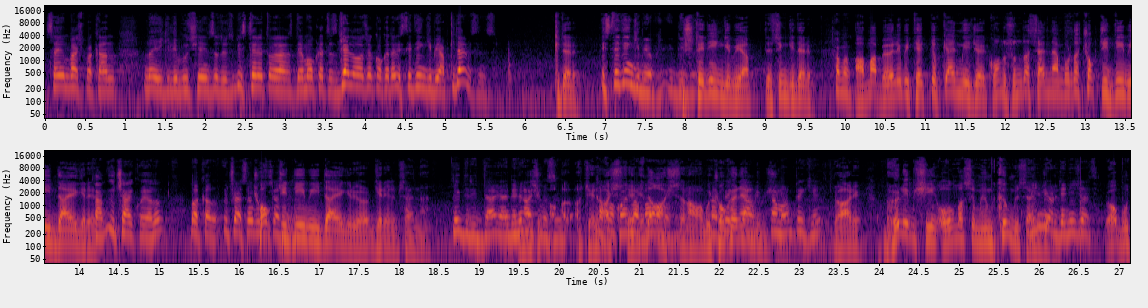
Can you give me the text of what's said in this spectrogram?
Sayın Başbakan'la ilgili bu şeyinizi duyduk. Biz TRT olarak demokratız. Gel olacak o kadar istediğin gibi yap. Gider misiniz? Giderim. İstediğin gibi yap. İstediğin gibi yap desin giderim. Tamam. Ama böyle bir teklif gelmeyeceği konusunda senden burada çok ciddi bir iddiaya girelim. Tamam 3 ay koyalım. Bakalım. 3 ay sonra Çok ciddi bir iddiaya giriyor girelim senden. Nedir iddia? Yani beni aşmasın. Seni, aş, seni de aşsın ama bu Ha, çok peki, önemli tamam, bir şey. Tamam peki. Yani böyle bir şeyin olması mümkün mü sence? Bilmiyorum deneyeceğiz. Ya bu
